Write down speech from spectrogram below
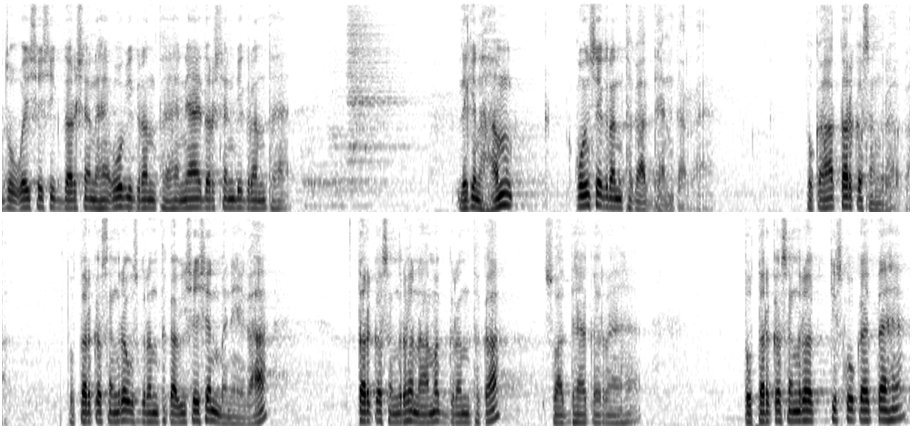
जो वैशेषिक दर्शन है, वो भी ग्रंथ है, न्याय दर्शन भी ग्रंथ है। लेकिन हम कौन से ग्रंथ का अध्ययन कर रहे हैं? तो कहा तर्क संग्रह का। तो तर्क संग्रह उस ग्रंथ का विशेषण बनेगा। तर्क संग्रह नामक ग्रंथ का स्वाध्याय कर रहे हैं। तो तर्क संग्रह किसको कहते हैं?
